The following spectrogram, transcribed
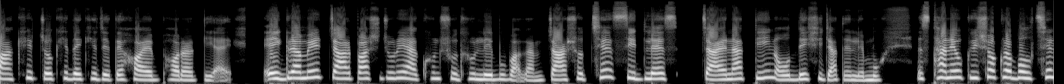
পাখির চোখে দেখে যেতে হয় ভরাটিয়ায় এই গ্রামের চারপাশ জুড়ে এখন শুধু লেবু বাগান। চাষ হচ্ছে সিডলেস, চায়না, তিন ও দেশি জাতের লেবু। স্থানীয় কৃষকরা বলছেন,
